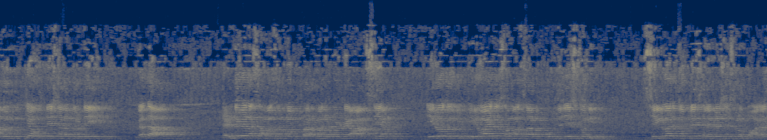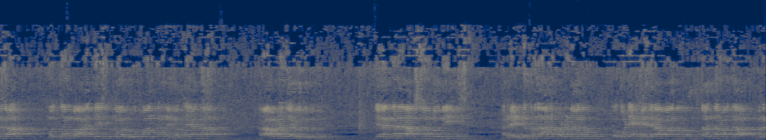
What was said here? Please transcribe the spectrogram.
అను ముఖ్య ఉద్దేశాలతోటి గత రెండు వేల సంవత్సరంలో ఈరోజు ఇరవై ఐదు సంవత్సరాలు పూర్తి చేసుకొని సిల్వర్ జూబ్లీ సెలబ్రేషన్స్లో భాగంగా మొత్తం భారతదేశంలో రూపాంతర యువతయాత్ర రావడం జరుగుతుంది. తెలంగాణ రాష్ట్రంలోని రెండు ప్రధాన పట్టణాలు ఒకటి హైదరాబాద్ దాని తర్వాత మన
